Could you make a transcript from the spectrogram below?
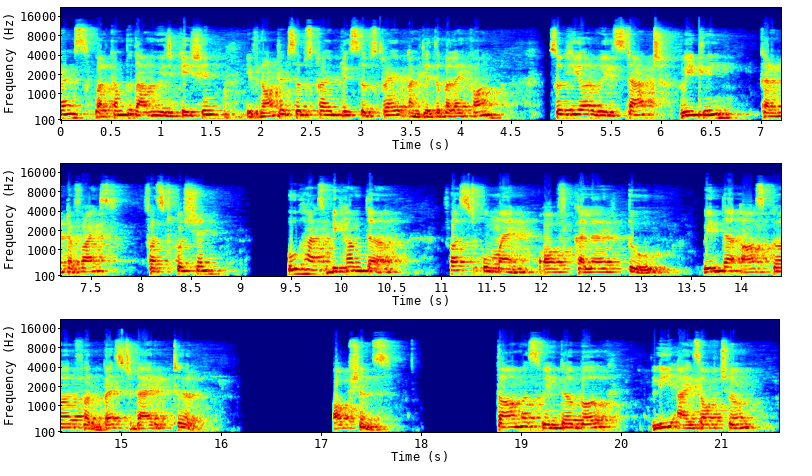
Friends, welcome to Damu Education. If not yet subscribed, please subscribe and click the bell icon. So here we'll start weekly current affairs. First question. Who has become the first woman of color to win the Oscar for Best Director? Options. Thomas Vinterberg, Lee Isaac Chung,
